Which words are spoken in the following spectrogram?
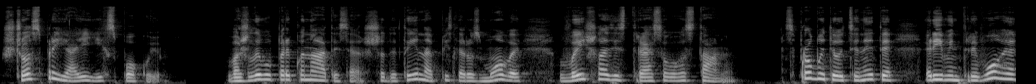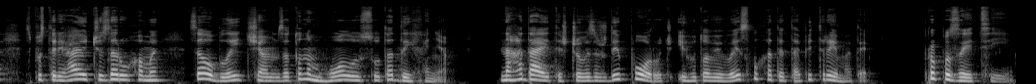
що сприяє їх спокою. Важливо переконатися, що дитина після розмови вийшла зі стресового стану. Спробуйте оцінити рівень тривоги, спостерігаючи за рухами, за обличчям, за тоном голосу та дихання. Нагадайте, що ви завжди поруч і готові вислухати та підтримати. Пропозиції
